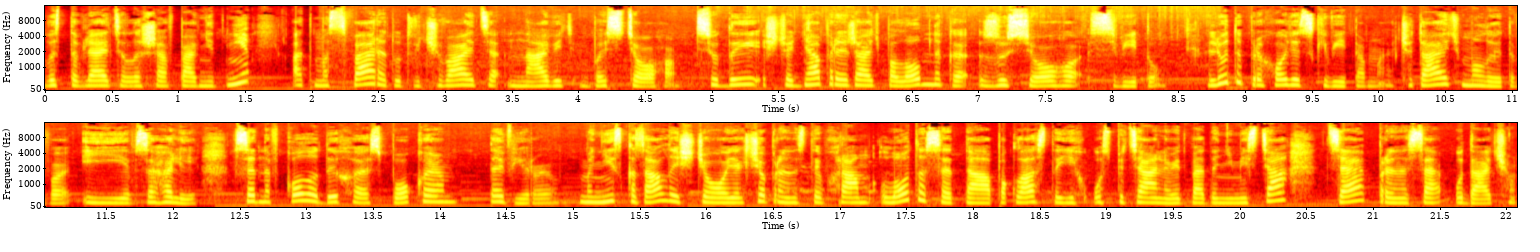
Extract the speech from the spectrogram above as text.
виставляється лише в певні дні. Атмосфера тут відчувається навіть без цього. Сюди щодня приїжджають паломники з усього світу. Люди приходять з квітами, читають молитви, і взагалі все навколо дихає спокоєм та вірою. Мені сказали, що якщо принести в храм лотоси та покласти їх у спеціально відведені місця, це принесе удачу.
